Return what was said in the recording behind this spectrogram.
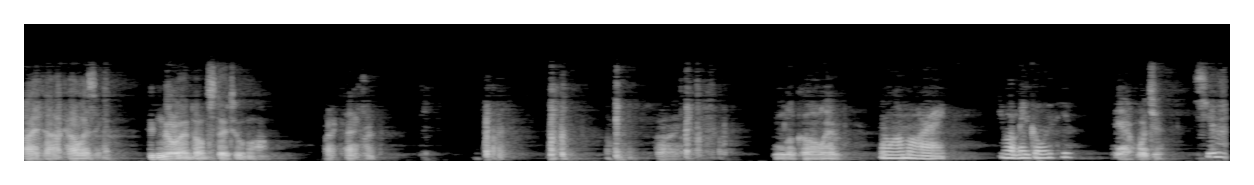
Hi, Doc. How is he? You can go in. Don't stay too long. All right. Thank you. All right. You look all in. No, I'm all right. You want me to go with you? Yeah, would you? Sure.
